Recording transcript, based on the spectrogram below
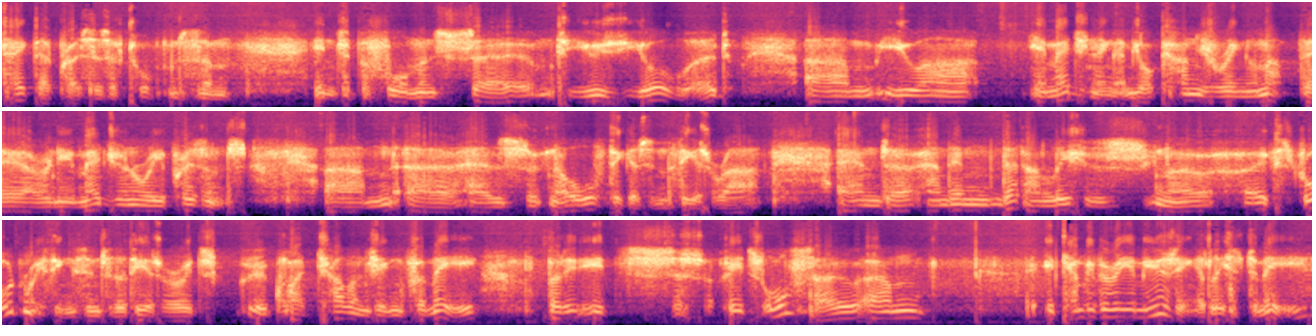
take that process of talking to them into performance, uh, to use your word, um, you are imagining them, you're conjuring them up. They are an imaginary presence, um, uh, as you know, all figures in the theatre are, and uh, and then that unleashes you know extraordinary things into the theatre. It's quite challenging for me, but it, it's it's also. Um, it can be very amusing, at least to me.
